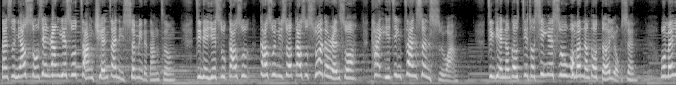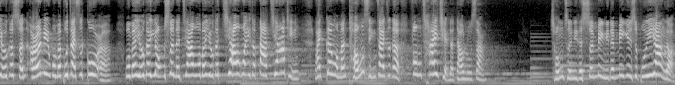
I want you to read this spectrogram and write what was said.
但是你要首先让耶稣掌权在你生命的当中。今天耶稣告诉告诉你说，告诉所有的人说。他已经战胜死亡，今天能够借着信耶稣，我们能够得永生。我们有一个神儿女，我们不再是孤儿，我们有个永顺的家，我们有个教会，一个大家庭，来跟我们同行在这个风差遣的道路上。从此，你的生命、你的命运是不一样的，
